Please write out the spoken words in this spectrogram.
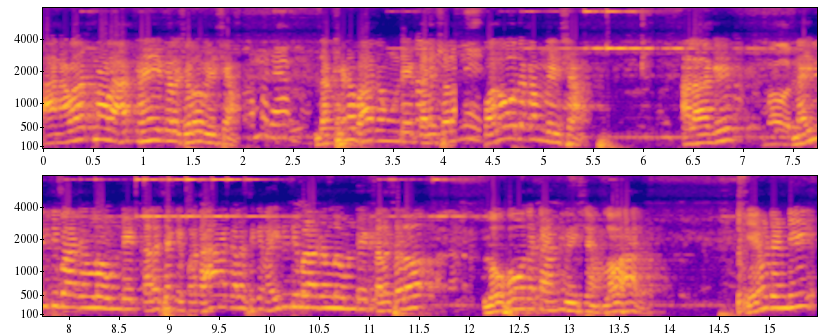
ఆ నవరత్నాల ఆగ్నేయ కలశలో వేశాం. దక్షిణ భాగం ఉండే కలశలో ఫలోదకం వేశాం. అలాగే నైరుతి భాగంలో ఉండే కలశకి ప్రధాన కలశకి నైరుతి భాగంలో ఉండే కలశలో లోహోదకాన్ని వేశాం. లోహాలు. ఏమిటండి?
